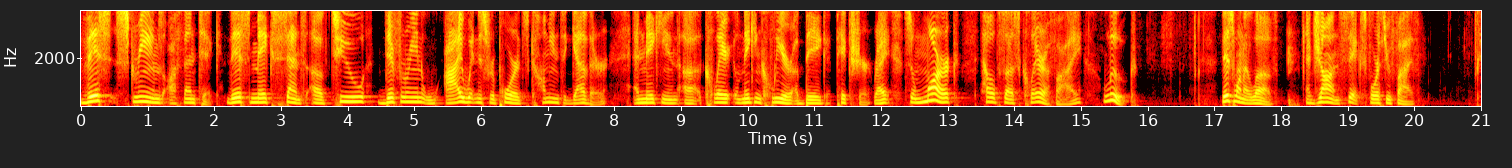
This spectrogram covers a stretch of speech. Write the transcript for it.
This screams authentic. This makes sense of two differing eyewitness reports coming together and making a clear making clear a big picture, right? So Mark helps us clarify Luke. This one I love. And John 6, 4 through 5. It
